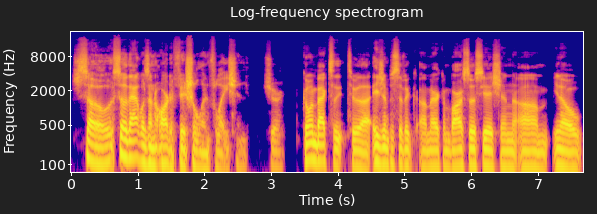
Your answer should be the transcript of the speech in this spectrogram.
So, so that was an artificial inflation. Sure. Going back to the, to the Asian Pacific American Bar Association, um, you know,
